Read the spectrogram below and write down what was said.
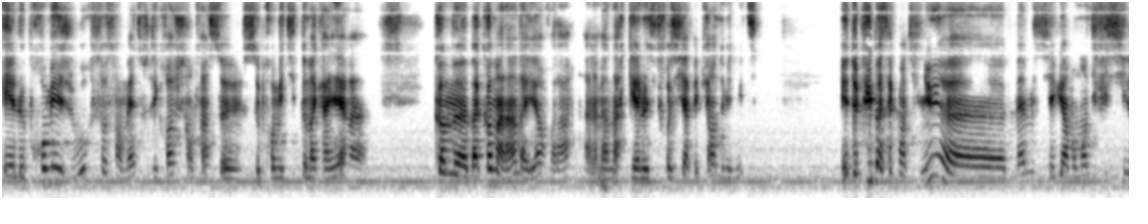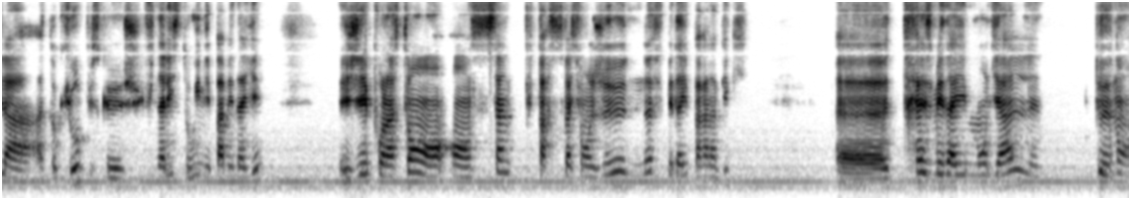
Et le premier jour, 500 mètres, je décroche enfin ce, premier titre de ma carrière, comme, bah, comme Alain d'ailleurs. Alain Bernard qui a le titre aussi Pékin en 2008. Et depuis, bah, ça continue, euh, même s'il y a eu un moment difficile à, Tokyo, puisque je suis finaliste, oui, mais pas médaillé. J'ai pour l'instant en, 5 participations en jeu, 9 médailles paralympiques, euh, 13 médailles mondiales, non,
